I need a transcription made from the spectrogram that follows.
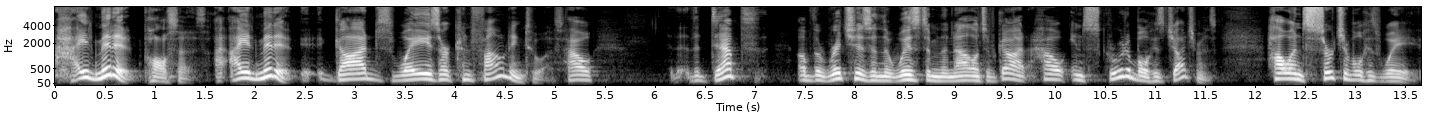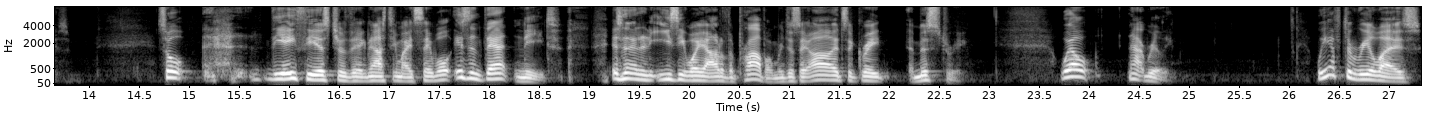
I admit it, Paul says. I admit it. God's ways are confounding to us. How the depth of the riches and the wisdom and the knowledge of God, how inscrutable his judgments, how unsearchable his ways. So the atheist or the agnostic might say, well, isn't that neat? Isn't that an easy way out of the problem? We just say, oh, it's a great mystery. Well, not really. We have to realize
